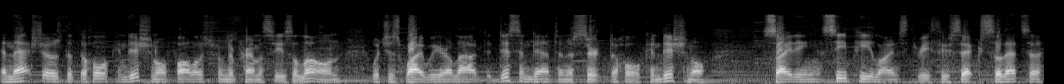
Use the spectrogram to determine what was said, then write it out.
And that shows that the whole conditional follows from the premises alone, which is why we are allowed to disindent and assert the whole conditional, citing CP lines 3 through 6. So that's a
